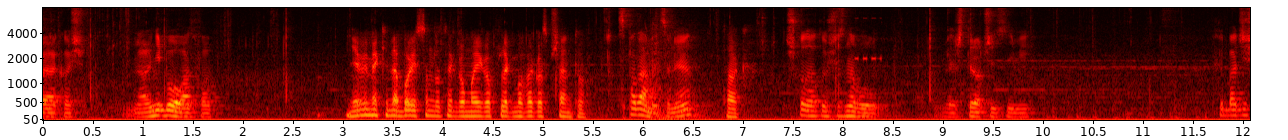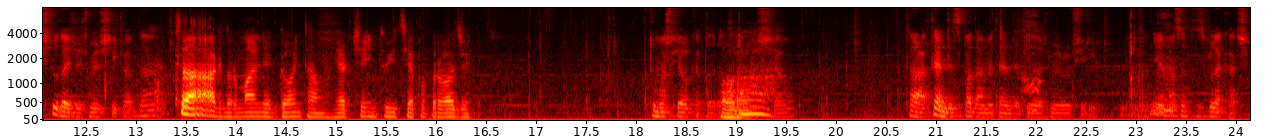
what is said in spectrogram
jakoś. No, ale nie było łatwo. Nie wiem, jakie naboje są do tego mojego flegmowego sprzętu. Spadamy, co nie? Tak. Szkoda tu się znowu, wiesz, droczyć z nimi. Chyba gdzieś tutaj żeśmy szli, prawda? Tak, normalnie goń tam, jak cię intuicja poprowadzi. Tu masz fiolkę po drodze. Tak, tędy spadamy, tędy, tu żeśmy rzucili. Nie ma, nie ma co tu zwlekać.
